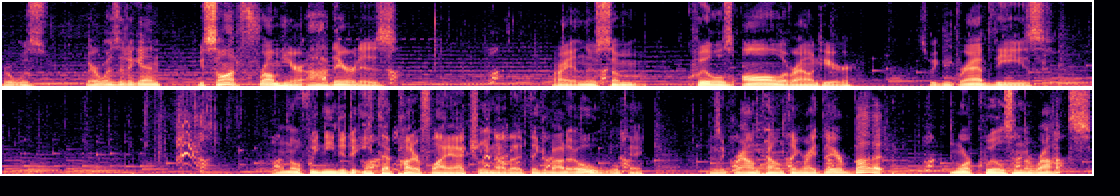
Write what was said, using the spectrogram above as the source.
Or it was... Where was it again? We saw it from here. Ah, there it is. Alright, and there's some quills all around here. So we can grab these. I don't know if we needed to eat that butterfly, actually, now that I think about it. Oh, okay. There's a ground pound thing right there, but more quills in the rocks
